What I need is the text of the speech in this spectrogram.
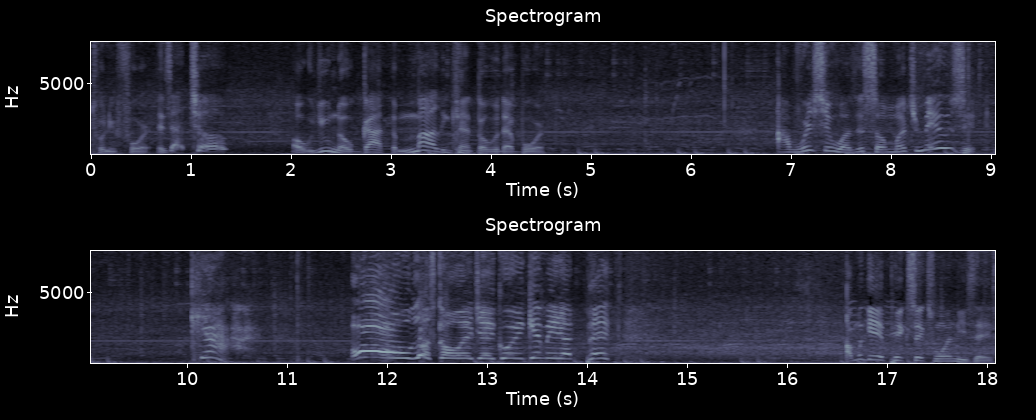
24. Is that Chubb? Oh, you know, got the Molly can't throw with that boy. I wish it wasn't so much music. God. Oh, let's go, AJ Green. Give me that pick. I'm going to get a pick six one these days.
